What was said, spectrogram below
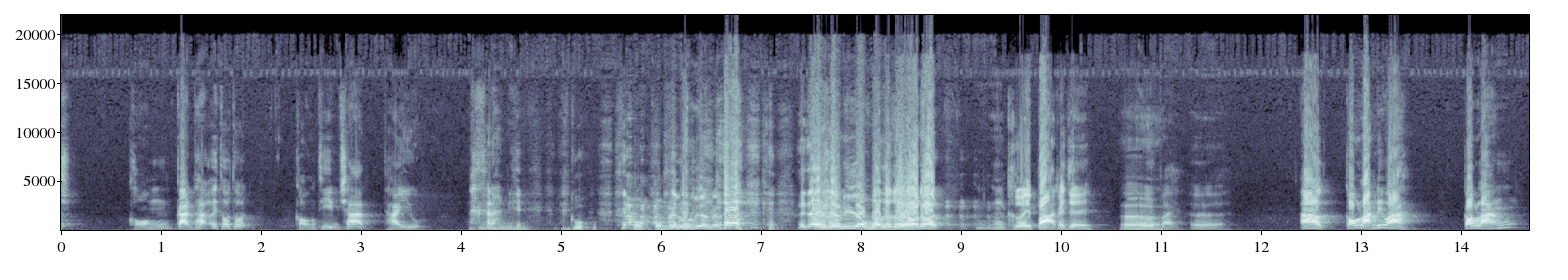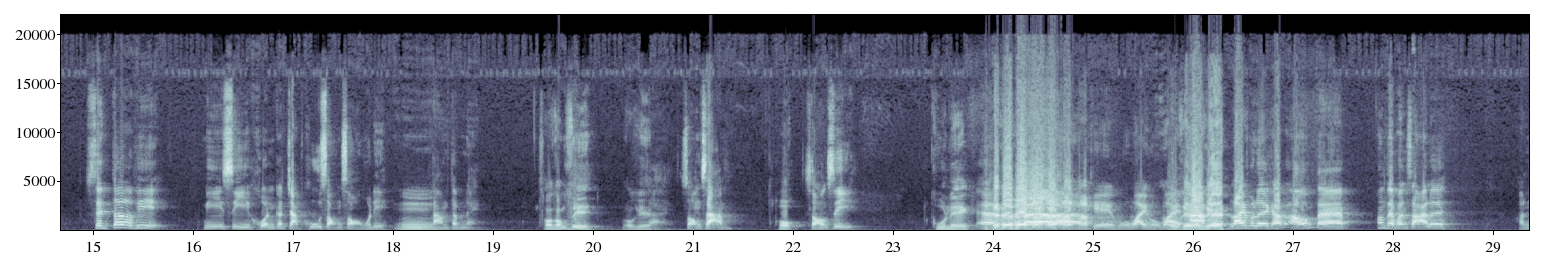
ชของการท่าเอ้ยโทษโทษของทีมชาติไทยอยู่ในขณะนี้กูผมผมไม่รู้เรื่องนะไม่ใช่เรื่องนี้เราผมโทไม่ษเกี่โทยวษโทษมันเคยปากก็เฉยเออ พูดไป เอออ้าวกองหลังดีกว่ากองหลังเซนเตอร์พี่มีสี่คนก็จับคู่สองสองพอดี อืมตามตำแหน่งสองสองสี่โอเคใช่สองสามหกสองสี่คูณเองอ่าโอเค หัวไวหัวไวโอเคโอเคอะไล่มาเลยครับ เอาตั้งแต่ตั้งแต่พรรษาเลยพรร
